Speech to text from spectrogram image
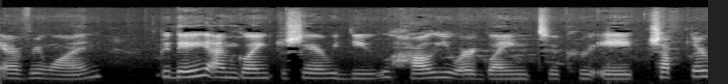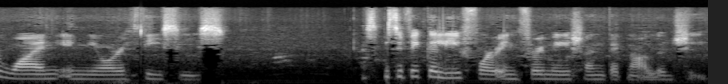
Everyone today, I'm going to share with you how you are going to create chapter 1 in your thesis, specifically for information technology.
